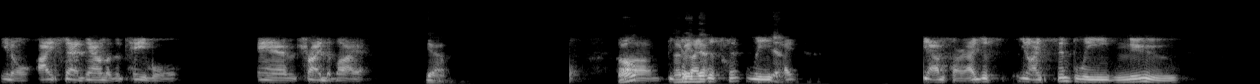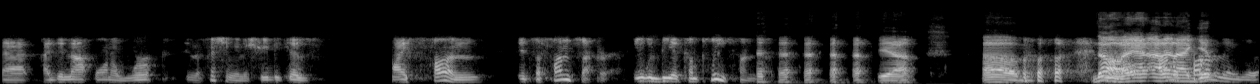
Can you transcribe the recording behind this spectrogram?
you know, I sat down at the table and trying to buy it. Yeah. Well, um, because I mean, I, that- just simply, yeah. I, yeah, I'm sorry. I just, you know, I simply knew that I did not want to work in the fishing industry because my fun, it's a fun sucker. It would be a complete fun sucker. yeah. Um, no, know, and, and, I'm and a I get, tournament angler.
